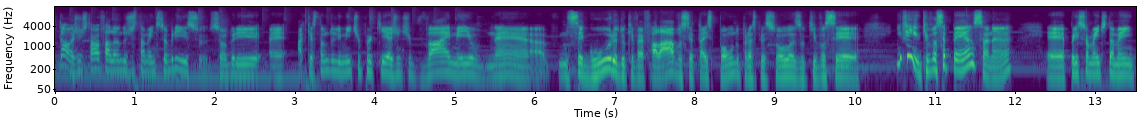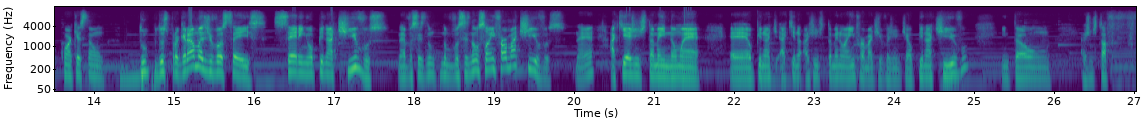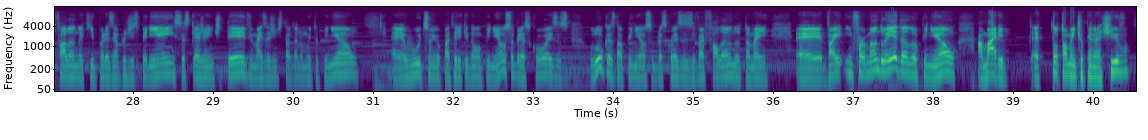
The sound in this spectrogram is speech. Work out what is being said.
Então, a gente estava falando justamente sobre isso, sobre é, a questão do limite, porque a gente vai meio, né, inseguro do que vai falar, você está expondo para as pessoas o que você, enfim, o que você pensa, né? É, principalmente também com a questão do- dos programas de vocês serem opinativos, né? Vocês não, não- vocês não são informativos, né? Aqui a gente também não é, é opinativo, aqui a gente também não é informativo, a gente é opinativo, então a gente está falando aqui, por exemplo, de experiências que a gente teve, mas a gente está dando muita opinião. É, o Woodson e o Patrick dão opinião sobre as coisas, o Lucas dá opinião sobre as coisas e vai falando também, é, vai informando e dando opinião. A Mari é totalmente opinativo.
